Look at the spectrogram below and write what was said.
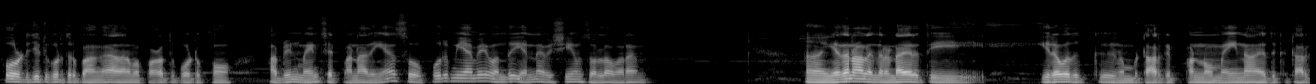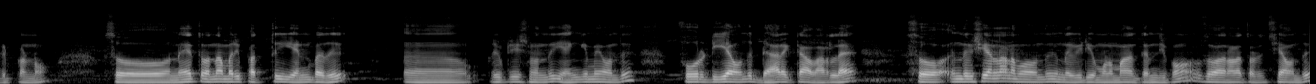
ஃபோர் டிஜிட் கொடுத்துருப்பாங்க. அதை நம்ம பார்த்து போட்டுப்போம். அப்படின்னு மைண்ட் செட் பண்ணாதீங்க. ஸோ பொறுமையாகவே வந்து என்ன விஷயம் சொல்ல வரேன்? எதனால் இந்த ரெண்டாயிரத்தி இருபதுக்கு நம்ம டார்கெட் பண்ணோம் மெயினாக எதுக்கு டார்கெட் பண்ணோம்? ஸோ நேற்று வந்த மாதிரி பத்து எண்பது ரிப்டேஷன் வந்து எங்கேயுமே வந்து ஃபோர் டியாக வந்து டைரெக்டாக வரல. ஸோ இந்த விஷயம்லாம் நம்ம வந்து இந்த வீடியோ மூலமாக தெரிஞ்சுப்போம். ஸோ அதனால் தொடர்ச்சியாக வந்து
